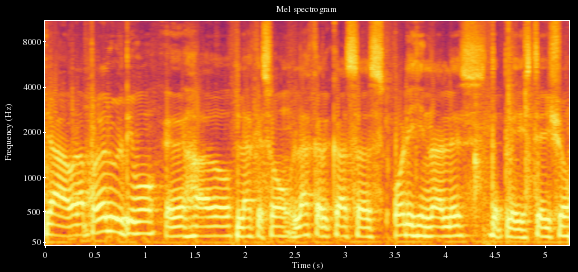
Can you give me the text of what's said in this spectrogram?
Ya ahora para el último he dejado las que son las carcasas originales de PlayStation.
